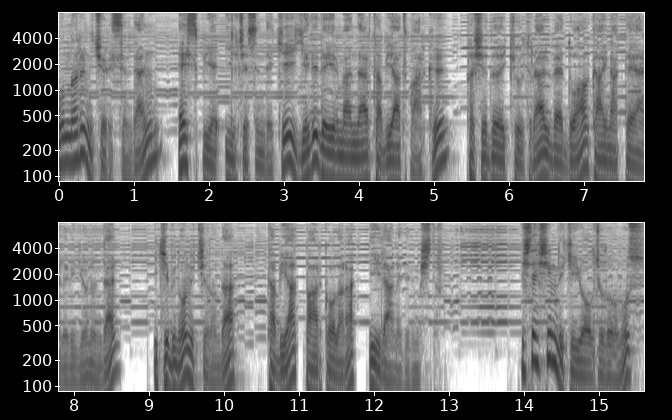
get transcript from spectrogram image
Bunların içerisinden Espiye ilçesindeki Yedi Değirmenler Tabiat Parkı taşıdığı kültürel ve doğal kaynak değerleri yönünden 2013 yılında Tabiat Parkı olarak ilan edilmiştir. İşte şimdiki yolculuğumuz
